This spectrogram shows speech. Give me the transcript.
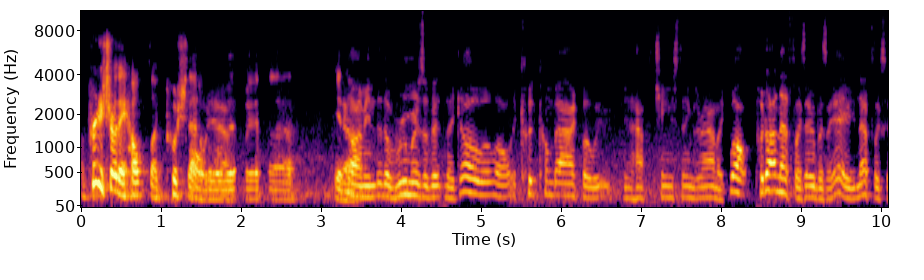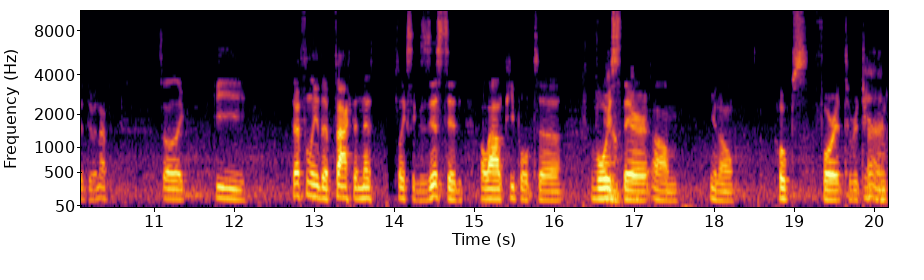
I'm pretty sure they helped like push that Oh, a little yeah. bit with, uh, you know. No, I mean the, the rumors of it, like oh well, it could come back, but we you know, have to change things around. Like, well, put it on Netflix. Everybody's like, hey, Netflix could do it. Netflix. So like the definitely the fact that Netflix existed allowed people to voice their um, you know hopes for it to return.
